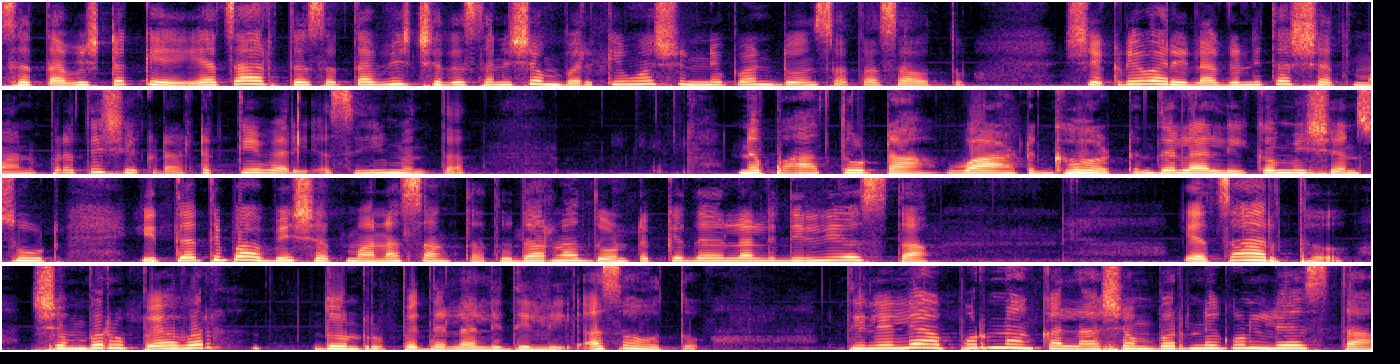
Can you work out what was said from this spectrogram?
सत्तावीस टक्के याचा अर्थ सत्तावीस छेदस्थानी शंभर किंवा शून्य पॉईंट दोन सात असा होतो. शेकडेवारीला गणितात शतमान प्रति शेकडा टक्केवारी असेही म्हणतात. नफा तोटा वाढ घट दलाली कमिशन सूट इत्यादी बाबी शतमानात सांगतात. उदाहरणार्थ दोन टक्के दलाली दिली असता याचा अर्थ शंभर रुपयावर दोन रुपये दलाली दिली असा होतो. दिलेल्या अपूर्णांकाला शंभरने गुणले असता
